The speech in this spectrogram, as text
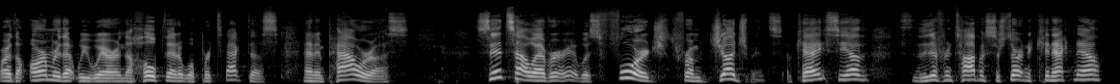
are the armor that we wear in the hope that it will protect us and empower us. Since, however, it was forged from judgments, okay? See how the different topics are starting to connect now?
